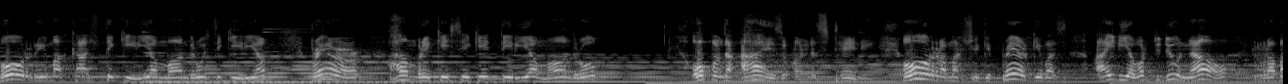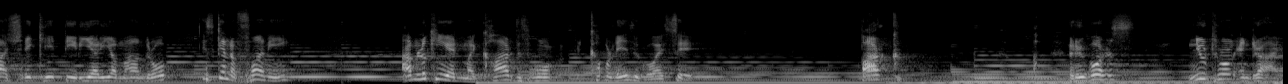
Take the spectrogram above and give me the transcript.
Oh, rimakashtikiria mandrostikiria. Prayer, hambrekeseke mandro. Open the eyes of understanding. Oh, Ramashiki, prayer give us idea what to do now. Rabashiki tiriya mandro. It's kind of funny. I'm looking at my car this morning, a couple days ago. I say, park reverse, neutral, and drive.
